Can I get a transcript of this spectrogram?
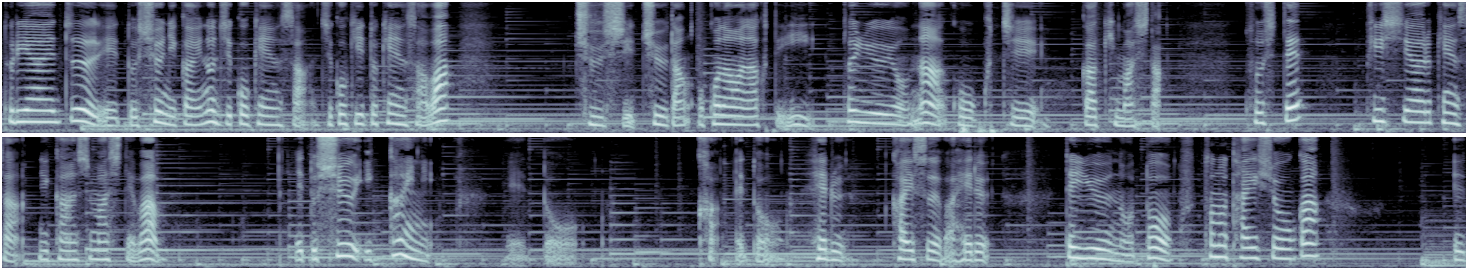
とりあえず、えーと、週2回の自己検査自己キット検査は中止中断行わなくていいというような告知が来ました。そして PCR 検査に関しましては、えっと、週1回に、えっとかえっと、減る回数が減るっていうのとその対象が、えっ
